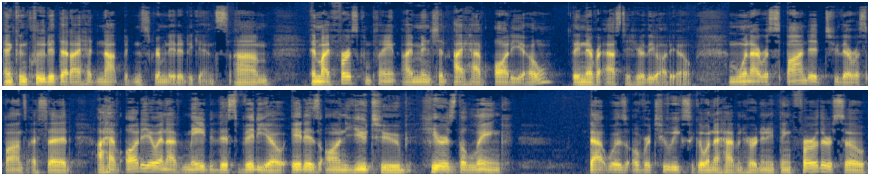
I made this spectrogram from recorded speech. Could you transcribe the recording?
and concluded that I had not been discriminated against. Um, in my first complaint, I mentioned I have audio. They never asked to hear the audio. When I responded to their response, I said, I have audio and I've made this video. It is on YouTube. Here's the link. That was over two weeks ago, and I haven't heard anything further. So,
